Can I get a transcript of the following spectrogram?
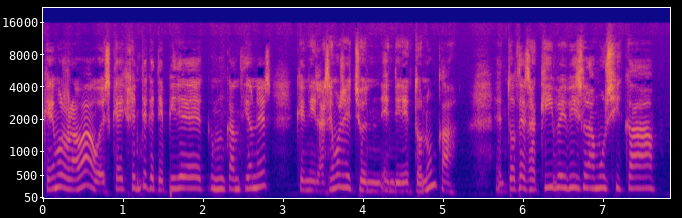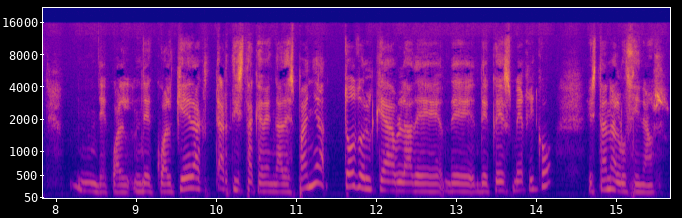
que hemos grabado. Es que hay gente que te pide canciones que ni las hemos hecho en, en directo nunca. Entonces aquí vivís la música de, cual, de cualquier artista que venga de España. Todo el que habla de, de, de qué es México están alucinados.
